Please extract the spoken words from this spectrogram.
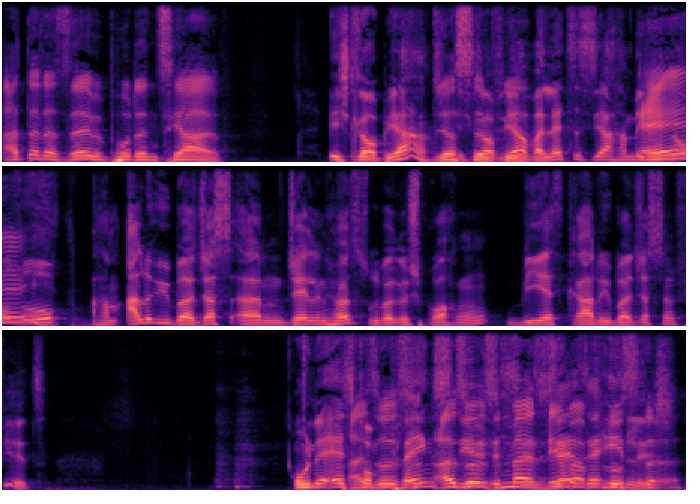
hat er dasselbe Potenzial? Ich glaube ja. Justin ich glaube ja, weil letztes Jahr haben wir Echt? genauso, haben alle über Just, ähm, Jalen Hurts drüber gesprochen, wie jetzt gerade über Justin Fields. Und er ist Also, vom ist, Playing-Stil also ist ist Matt sehr, sehr ähnlich. der,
